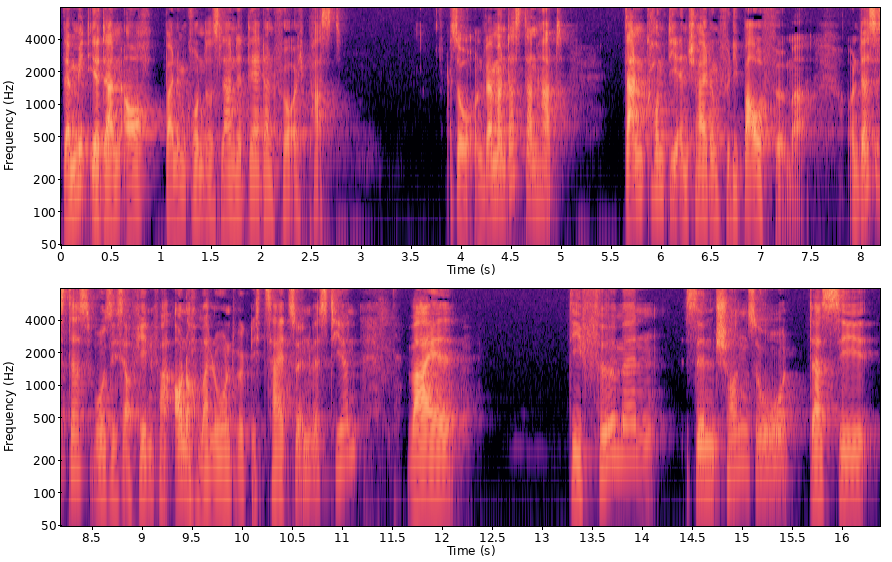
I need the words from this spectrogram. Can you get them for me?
damit ihr dann auch bei einem Grundriss landet, der dann für euch passt. So, und wenn man das dann hat, dann kommt die Entscheidung für die Baufirma. Und das ist das, wo es sich auf jeden Fall auch nochmal lohnt, wirklich Zeit zu investieren, weil die Firmen sind schon so, dass sie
